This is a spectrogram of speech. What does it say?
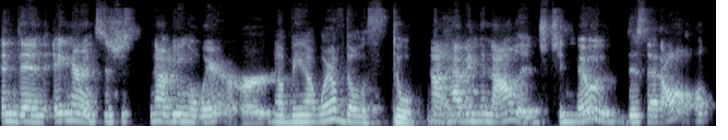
And then ignorance is just not being aware or not being aware of those two, not having the knowledge to know this at all.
